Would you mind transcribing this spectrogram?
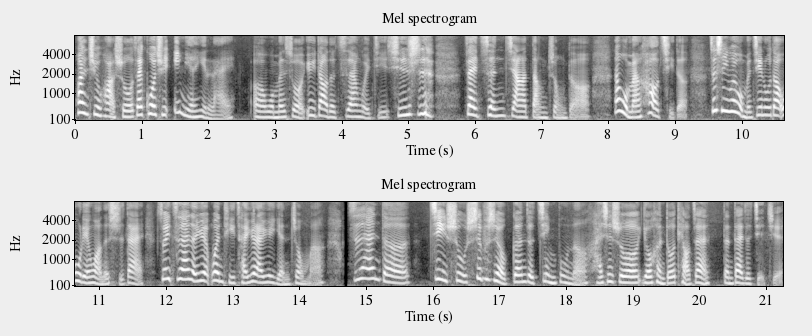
换句话说，在过去一年以来，呃，我们所遇到的治安危机 其实是在增加当中的哦。那我蛮好奇的，这是因为我们进入到物联网的时代，所以治安的越问题才越来越严重吗？治安的技术是不是有跟着进步呢？还是说有很多挑战等待着解决？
